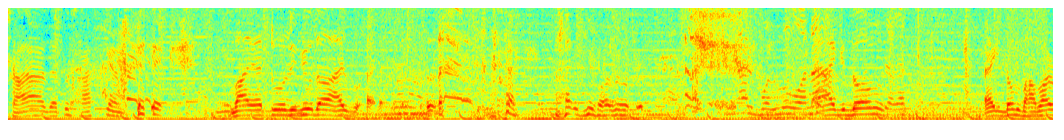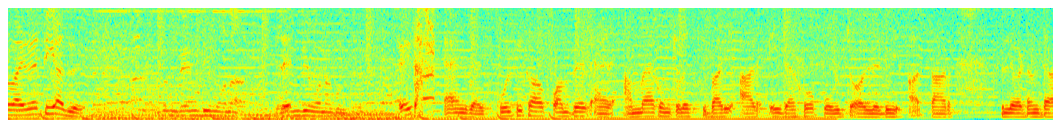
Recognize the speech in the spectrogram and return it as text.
স্বাদ এত স্বাদ কেন? ভাই একটু রিভিউ দাও আই একদম একদম ভাবার বাইরে ঠিক আছে? কমপ্লিট আমরা এখন চলে এসেছি বাড়ি। আর এই দেখো পবিত্র অলরেডি আর তার প্লে বাটনটা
